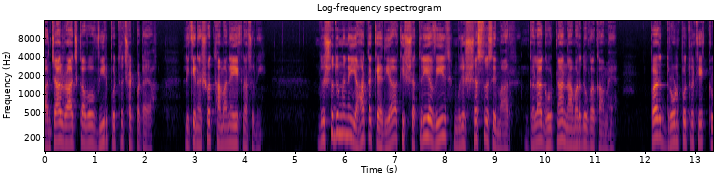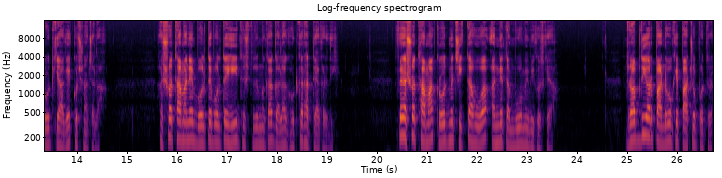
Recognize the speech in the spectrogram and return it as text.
पांचाल राज का वो वीर पुत्र छटपटाया, लेकिन अश्वत्थामा ने एक न सुनी। दृष्टदुम्न ने यहाँ तक कह दिया कि क्षत्रिय वीर मुझे शस्त्र से मार, गला घोटना नामर्दों का काम है, पर द्रोणपुत्र के क्रोध के आगे कुछ न चला। अश्वत्थामा ने बोलते बोलते ही दृष्टदुम्न का गला घोटकर हत्या कर दी। फिर अश्वत्थामा क्रोध में चीखता हुआ अन्य तंबुओं में भी घुस गया। द्रौपदी और पांडवों के पाँचों पुत्र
